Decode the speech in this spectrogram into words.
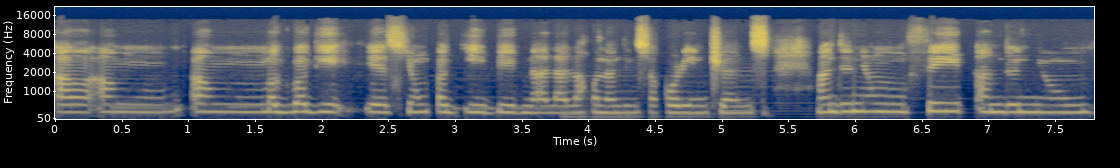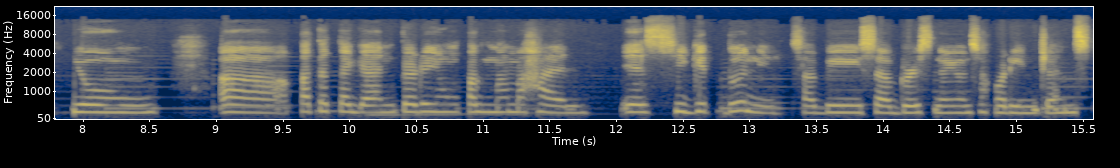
ah, ang ang magbagi is yung pag-ibig. Naalala ko lang din sa Corinthians. Andun yung faith andun yung yung ah, katatagan. Pero yung pagmamahal is higit dun eh sabi sa verse na yun sa Corinthians.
